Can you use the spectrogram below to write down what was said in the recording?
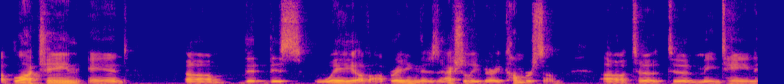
A blockchain and um, th- this way of operating that is actually very cumbersome uh, to to maintain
